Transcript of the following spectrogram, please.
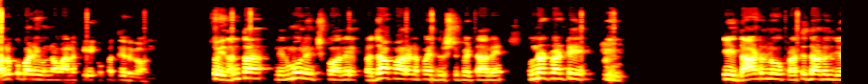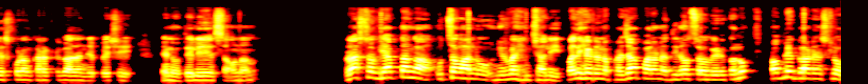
పలుకుబడి ఉన్న వాళ్ళకి ఒక తీరుగా ఉంది. సో ఇదంతా నిర్మూలించుకోవాలి. ప్రజాపాలనపై దృష్టి పెట్టాలి. ఉన్నటువంటి ఈ దాడులు ప్రతి దాడులు చేసుకోవడం కరెక్ట్ కాదని చెప్పేసి నేను తెలియజేస్తా ఉన్నాను. రాష్ట్ర వ్యాప్తంగా ఉత్సవాలు నిర్వహించాలి. పదిహేడున ప్రజాపాలన దినోత్సవ వేడుకలు పబ్లిక్ గార్డెన్స్లో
